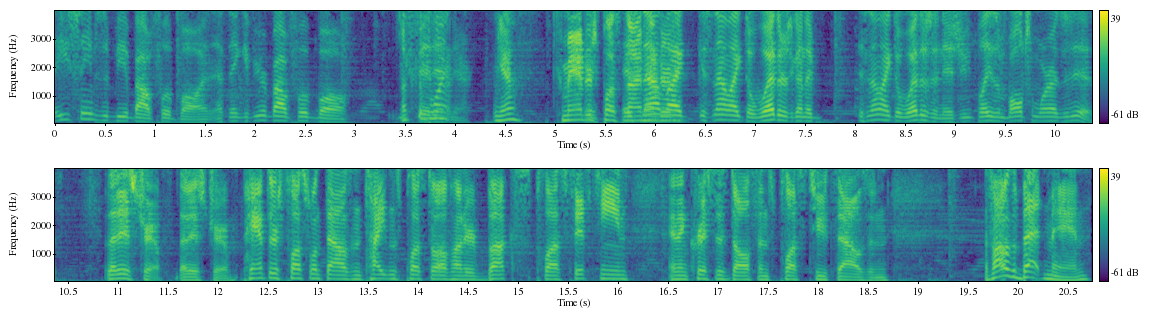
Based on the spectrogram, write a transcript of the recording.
He seems to be about football, and I think if you're about football, you That's fit good point. in there. Yeah. Commanders plus It's not like it's not like the weather's gonna. It's not like the weather's an issue. He plays in Baltimore as it is. That is true. That is true. Panthers plus 1,000, Titans plus 1,200, Bucs plus 15, and then Chris's Dolphins plus 2,000. If I was a bet man,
